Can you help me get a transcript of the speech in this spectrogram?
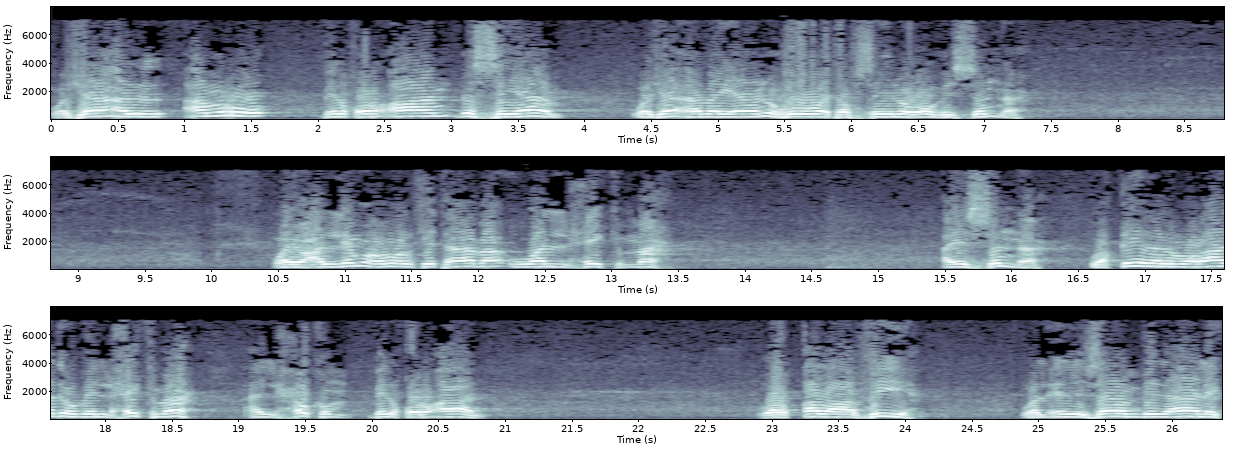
وجاء الأمر بالقرآن بالصيام وجاء بيانه وتفصيله في السنة. ويعلمهم الكتاب والحكمة أي السنة. وقيل المراد بالحكمة الحكم بالقرآن والقضاء فيه والإلزام بذلك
